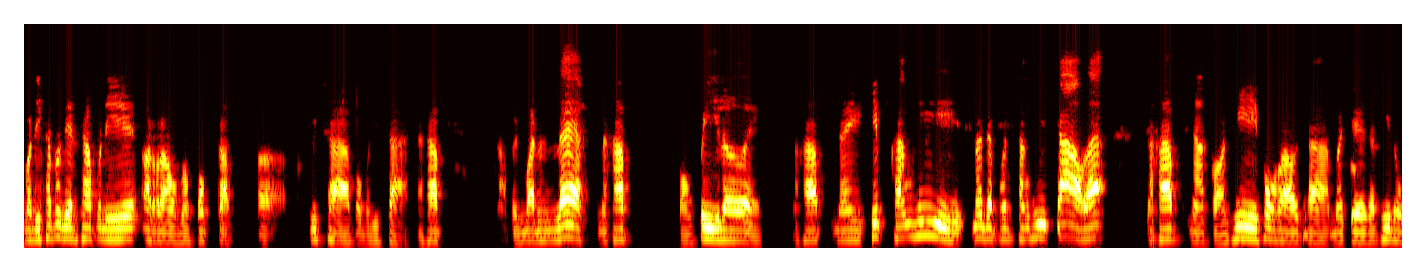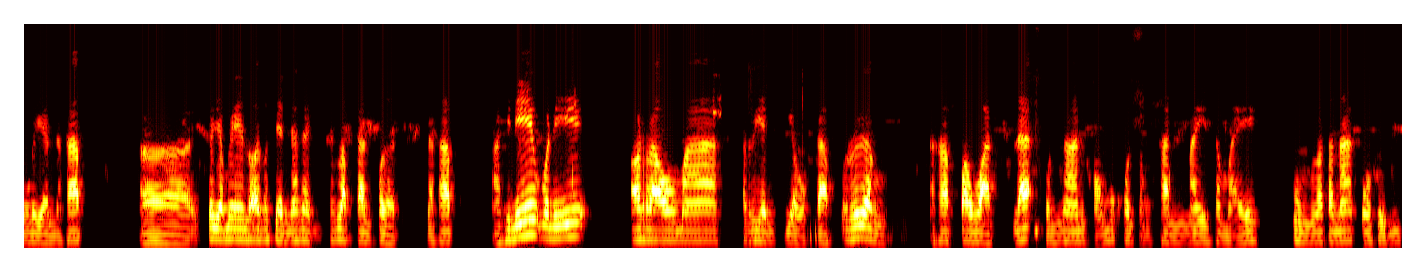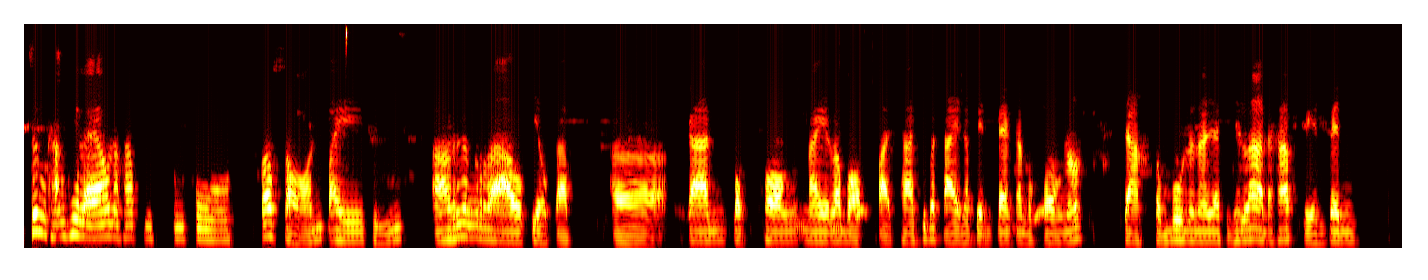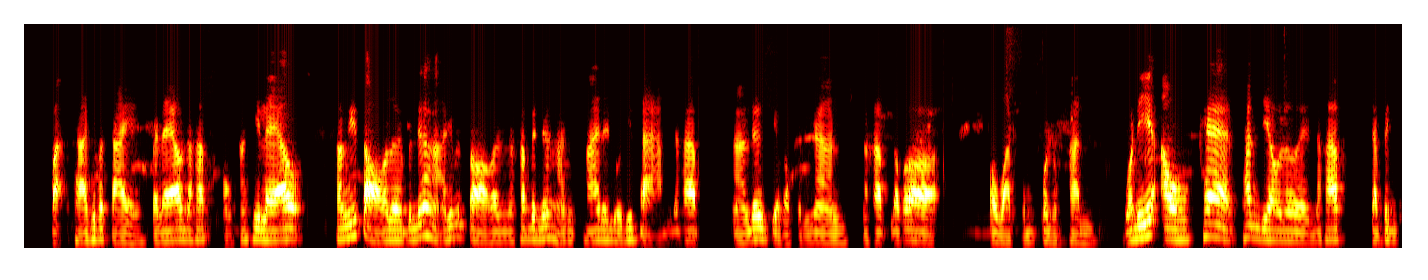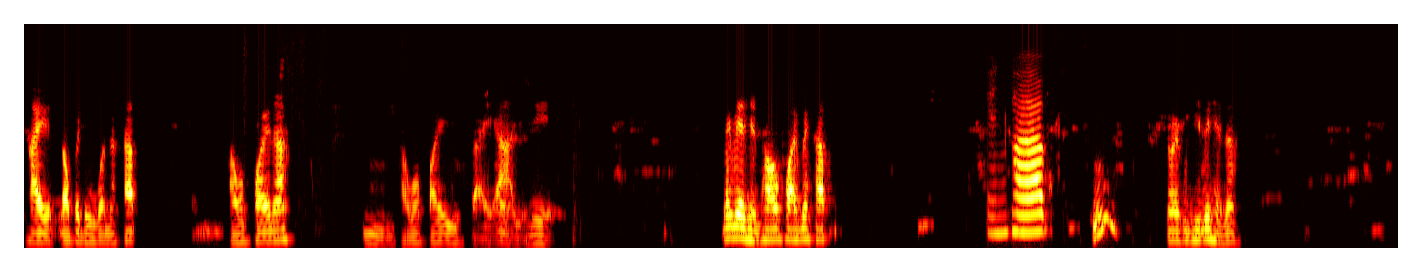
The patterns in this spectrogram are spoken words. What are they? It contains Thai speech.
วัสดีครับนักเรียนครับ วันนี้เรามาพบกับวิชาประวัติศาสตร์นะครับ เป็นวันแรกนะครับของปีเลยนะครับ ในคลิปครั้งที่น่าจะเป็นครั้งที่เก้าแล้วนะครับนะก่อนที่พวกเราจะมาเจอกันที่โรงเรียนนะครับก็ยังไม่ร้อยเปอร์เซ็นต์นะในสำหรับการเปิดนะครับทีนี้วันนี้เรามาเรียนเกี่ยวกับเรื่องนะครับ ประวัติและผลงานของบุคคลสำคัญในสมัยกรุงรัตนโกสินทร์ซึ่งครั้งที่แล้วนะครับ คุณครู ก็สอนไปถึงเรื่องราวเกี่ยวกับการปกครองในระบอบประชาธิปไตยนะเปลี่ยนแปลงการปกครองเนาะจากสมบูรณาญาสิทธิราชย์นะครับ เปลี่ยนเป็นประชาธิปไตยไปแล้วนะครับ ของครั้งที่แล้ว ครั้งนี้ต่อกันเลยเป็นเนื้อหาที่มันต่อกันนะครับ เป็นเนื้อหาสุดท้ายในหน่วยที่สามนะครับเรื่องเกี่ยวกับผลงานนะครับ แล้วก็ประวัติของคนสำคัญ วันนี้เอาแค่ท่านเดียวเลยนะครับ จะเป็นใครเราไปดูกันนะครับ PowerPoint นะ อืม PowerPoint อยู่ใสอ่าอยู่นี่นักเรียนเห็น PowerPoint ไหมครับเห็นครับอืมทำไมคุณทีไม่เห็นนะ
